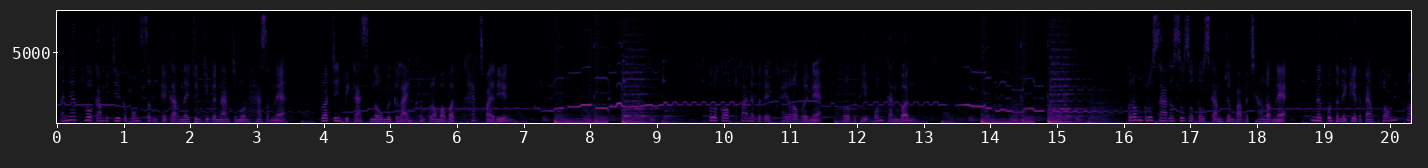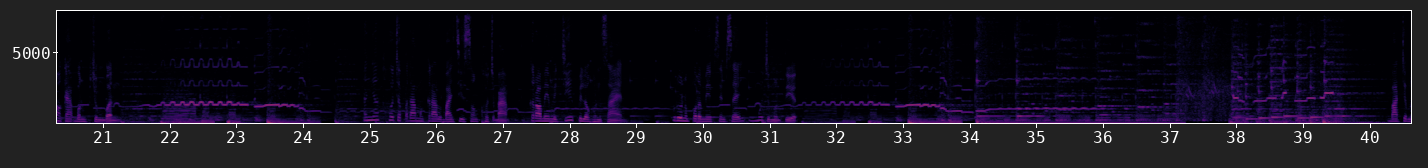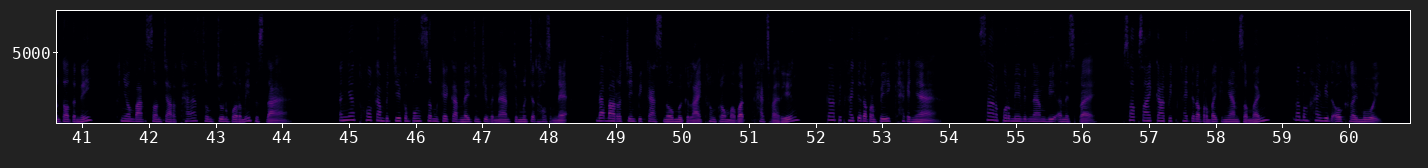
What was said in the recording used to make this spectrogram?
អញ្ញាធរកម្ពុជាកំពុងស៊ើបអង្កេតករណីជនជាតិវៀតណាមចំនួន50នាក់រត់ចេញពីកាស៊ីណូមួយកន្លែងក្នុងក្រុងបាវិតខេត្តស្វាយរៀងពលករខ្មែរនៅប្រទេសថៃរាប់រយនាក់ប្រពៃពិធីបុណ្យកាន់បិណ្ឌ ក្រុមគ្រួសាររស៊ូសូតូសកម្មជនបពប្រឆាំង10នាក់នៅពន្ធនាគារតាពាំង plong ក្នុងឱកាសបុណ្យភ្ជុំបិណ្ឌអញ្ញាធរចាប់ផ្ដើមបង្ក្រាបលបែងស៊ីសងខុសច្បាប់ក្រោមមេបញ្ជាពីលោកហ៊ុនសែនរួមនឹងព័ត៌មានផ្សេងៗមួយចំនួនទៀតបាទជាបន្តទៅនេះខ្ញុំបាទសនចាររថាសូមជូនព័ត៌មានពិស្ដា អញ្ញាធរកម្ពុជាកំពុងស៊ើបអង្កេតករណីជនជាតិវៀតណាមចំនួន760នាក់ដែលបានរត់ចេញពីកាស៊ីណូមួយកន្លែងក្នុងក្រុងបាវិតខេត្តស្វាយរៀងកាលពីថ្ងៃទី17ខែកញ្ញាសារព័ត៌មានវៀតណាម VN Express ផ្សព្វផ្សាយកាលពីថ្ងៃទី18កញ្ញាម្សិលមិញដែលបង្ហាញវីដេអូខ្លីមួយ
